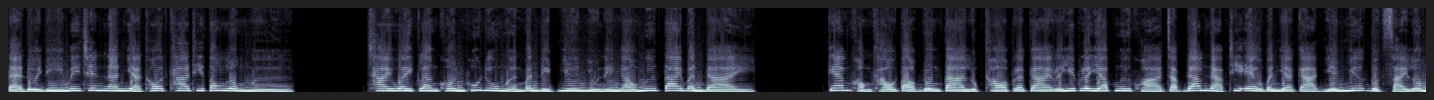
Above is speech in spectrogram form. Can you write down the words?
แต่โดยดีไม่เช่นนั้นอย่าโทษข้าที่ต้องลงมือ ชายวัยกลางคนผู้ดูเหมือนบัณฑิตยืนอยู่ในเงามืดใต้บันได แก้มของเขาตอบดวงตาหลุกทอประกายระยิบระยับมือขวาจับด้ามดาบที่เอวบรรยากาศเย็นเยือกดุดสายลม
